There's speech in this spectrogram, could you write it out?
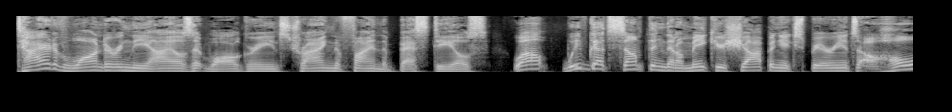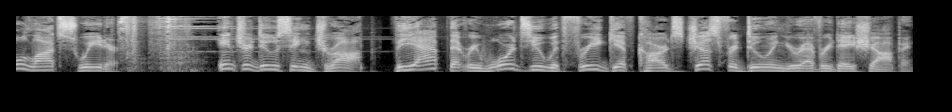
Tired of wandering the aisles at Walgreens trying to find the best deals? Well, we've got something that'll make your shopping experience a whole lot sweeter. Introducing Drop, the app that rewards you with free gift cards just for doing your everyday shopping.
